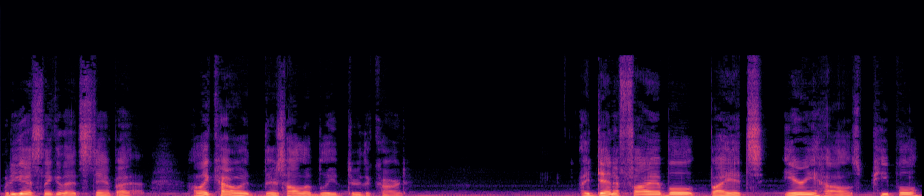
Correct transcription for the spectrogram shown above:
What do you guys think of that stamp? I I like how it, there's holo bleed through the card. Identifiable by its eerie howls. People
